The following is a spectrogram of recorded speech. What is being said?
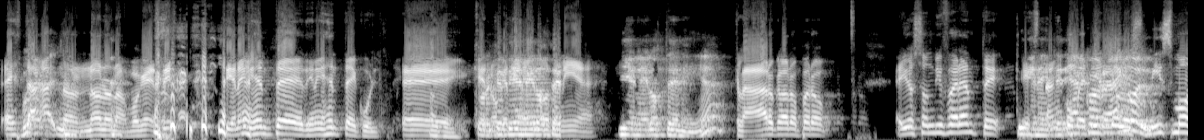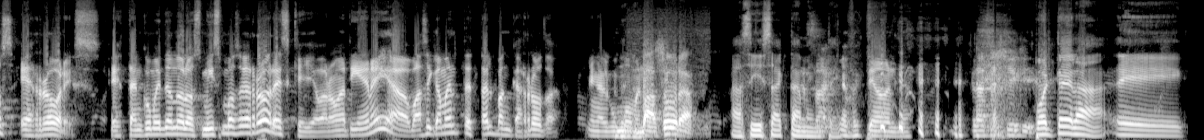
Está- no, no, no, no, porque ti- tienen gente, tienen gente cool. eh, que no que te- tenía. ¿Quién los tenía? Claro, claro, pero ellos son diferentes. Están cometiendo los mismos errores. Están cometiendo los mismos errores que llevaron a TNA a básicamente estar bancarrota en algún momento. Basura. Así exactamente. Exacto. Efectivamente. Gracias, Chiqui. Portela, eh,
